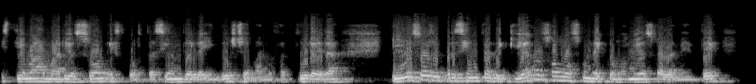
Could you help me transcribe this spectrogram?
estimado Mario, son exportación de la industria manufacturera y eso representa de que ya no somos una economía solamente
